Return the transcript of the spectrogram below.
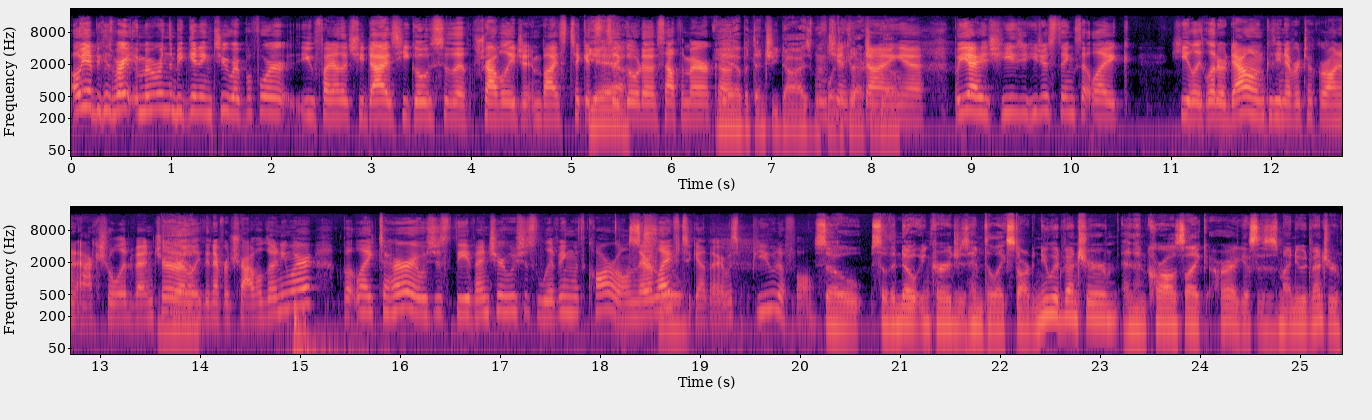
Oh yeah, because right, remember in the beginning too, right before you find out that she dies, he goes to the travel agent and buys tickets Yeah. to go to South America. yeah, but then she dies and before she they ends could up actually dying. go. Yeah, but yeah, he he just thinks that like he like let her down because he never took her on an actual adventure Yeah. or like they never traveled anywhere. But like to her, it was just the adventure was just living with Carl and their life together. It was beautiful. So so the note encourages him to like start a new adventure, and then Carl's like, "All right, I guess this is my new adventure."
